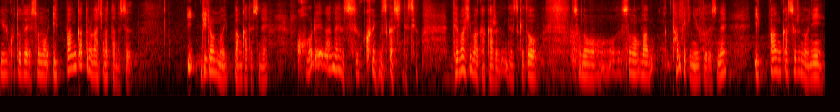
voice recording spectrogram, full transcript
いうことでその一般化っていうのが始まったんです。理論の一般化ですね。これがねすっごい難しいんですよ。手間暇かかるんですけどそのそのまあ端的に言うとですね一般化するのに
